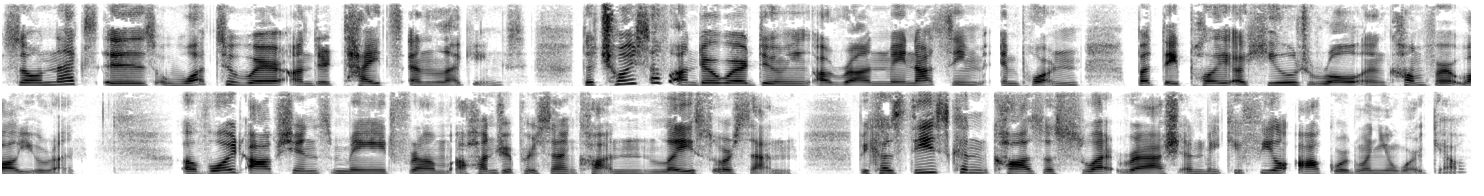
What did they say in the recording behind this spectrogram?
So next is what to wear under tights and leggings. The choice of underwear during a run may not seem important, but they play a huge role in comfort while you run. Avoid options made from 100% cotton, lace, or satin because these can cause a sweat rash and make you feel awkward when you work out.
